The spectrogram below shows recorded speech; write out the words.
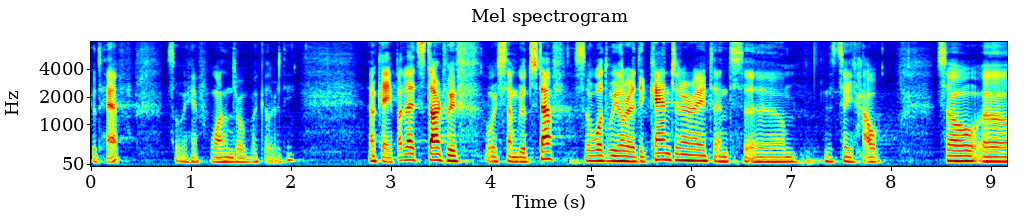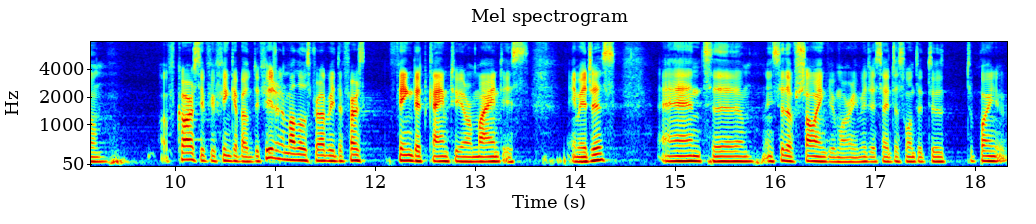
could have. So we have one drawback already. OK, but let's start with, with some good stuff. So what we already can generate, and um, let's say how. So um, of course, if you think about diffusion models, probably the first thing that came to your mind is images. And uh, instead of showing you more images, I just wanted to, to, point,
